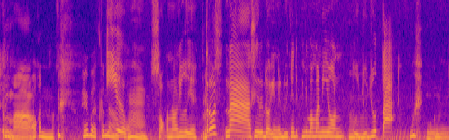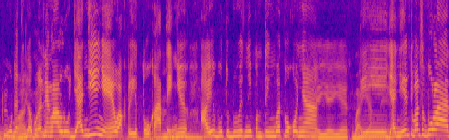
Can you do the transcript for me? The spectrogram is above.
Kenal. Oh kena Ih, Hebat kenal Iya Hmm. Sok kenal juga ya Terus? Terus, Nah si Rido ini duitnya dipinjam sama Nion 7 juta Wih Oh. Udah tiga bulan itu. yang lalu Janjinya waktu itu katanya Ayo butuh duit nih penting banget pokoknya Iya iya iya kebayang. Dijanjiin cuman sebulan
